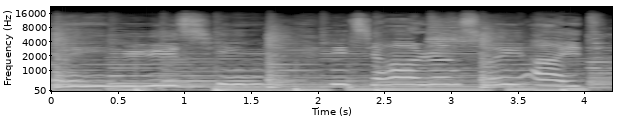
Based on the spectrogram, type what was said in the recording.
飞鱼精，你家人最爱听。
